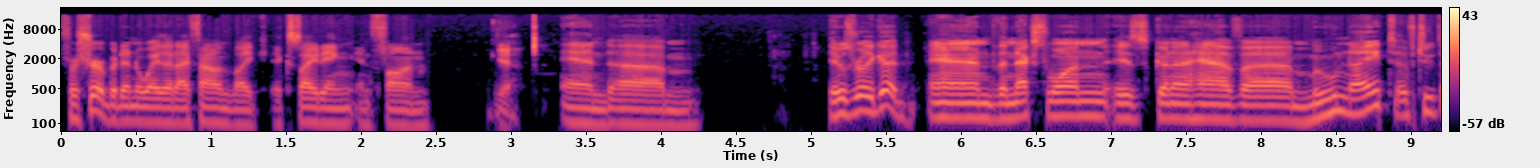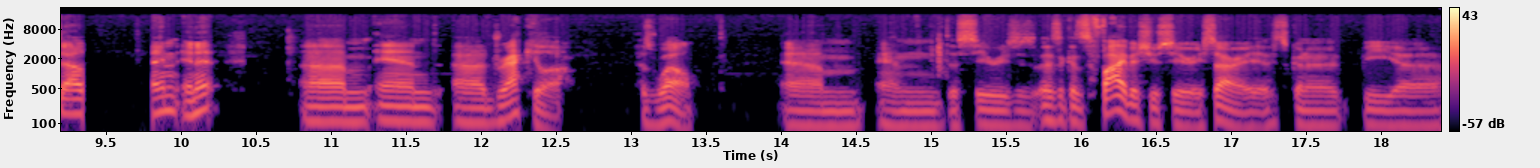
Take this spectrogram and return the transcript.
for sure, but in a way that I found like exciting and fun. Yeah. And um it was really good. And the next one is gonna have uh Moon Knight of 2009 in it. Um and uh Dracula as well. Um and the series is it's a five issue series. Sorry, it's gonna be uh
